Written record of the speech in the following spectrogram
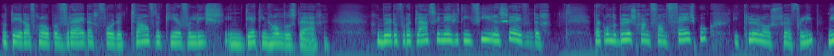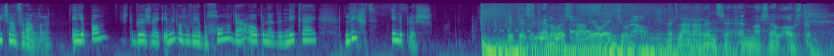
noteerde afgelopen vrijdag voor de twaalfde keer verlies in 13 handelsdagen. Gebeurde voor het laatst in 1974. Daar kon de beursgang van Facebook, die kleurloos eh, verliep, niets aan veranderen. In Japan is de beursweek inmiddels alweer begonnen. Daar opende de Nikkei licht in de plus. Dit is het NOS Radio 1-journaal met Lara Rensen en Marcel Oosten.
